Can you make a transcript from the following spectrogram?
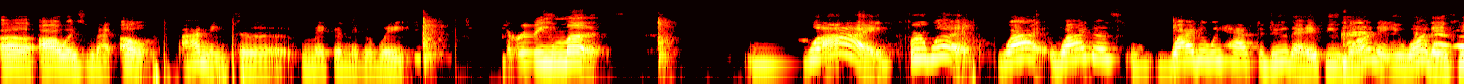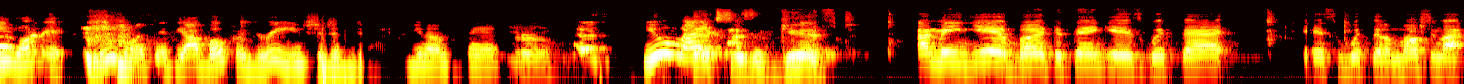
uh always be like, oh, I need to make a nigga wait three months. Why? For what? Why? Why does? Why do we have to do that? If you want it, you want it. If he want it, he wants it. If y'all both agree, you should just do it. You know what I'm saying? Girl. 'Cause you might. Sex is a gift. I mean, yeah, but the thing is with that, it's with the emotion. Like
